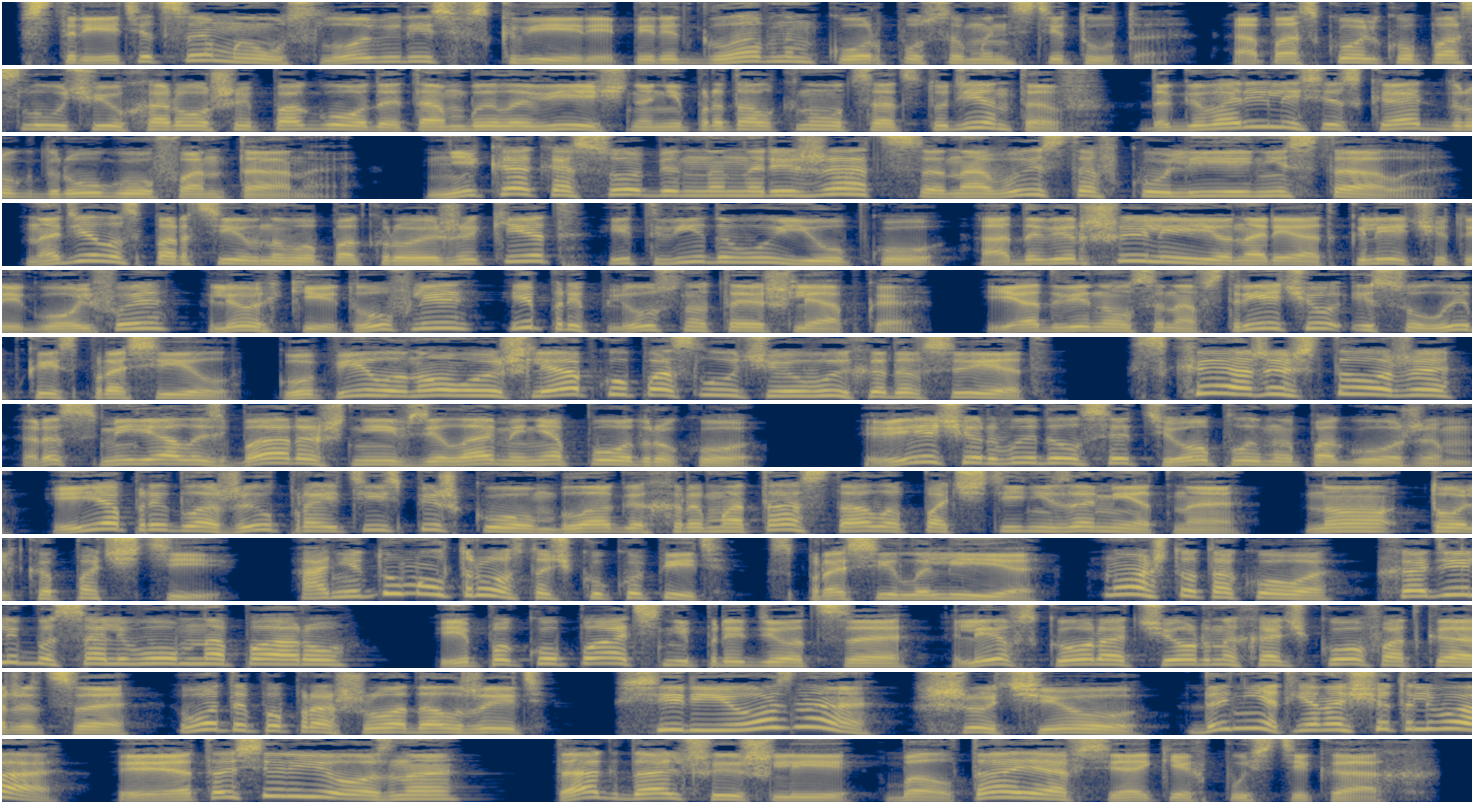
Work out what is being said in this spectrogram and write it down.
Встретиться мы условились в сквере перед главным корпусом института. А поскольку по случаю хорошей погоды там было вечно не протолкнуться от студентов, договорились искать друг другу у фонтана. Никак особенно наряжаться на выставку Лия не стала. Надела спортивного покроя жакет и твидовую юбку, а довершили ее наряд клетчатые гольфы, легкие туфли и приплюснутая шляпка. Я двинулся навстречу и с улыбкой спросил, «Купила новую шляпку по случаю выхода в свет?» «Скажешь тоже!» – рассмеялась барышня и взяла меня под руку. Вечер выдался теплым и погожим, и я предложил пройтись пешком, благо хромота стала почти незаметна. Но только почти. «А не думал тросточку купить?» – спросила Лия. «Ну а что такого? Ходили бы со львом на пару». «И покупать не придется. Лев скоро от черных очков откажется. Вот и попрошу одолжить». «Серьезно?» «Шучу». «Да нет, я насчет льва». «Это серьезно». Так дальше и шли, болтая о всяких пустяках.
